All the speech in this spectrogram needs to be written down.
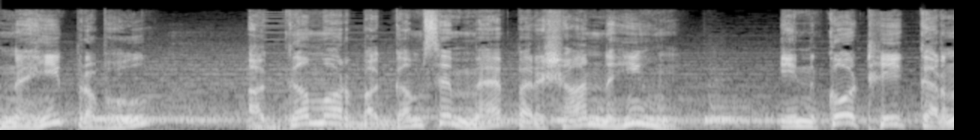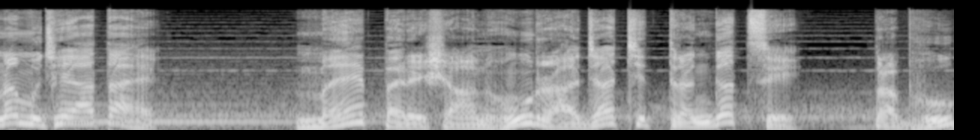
नहीं प्रभु, अग्गम और बग्गम से मैं परेशान नहीं हूँ। इनको ठीक करना मुझे आता है। मैं परेशान हूँ राजा चित्रंगत से। प्रभु,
